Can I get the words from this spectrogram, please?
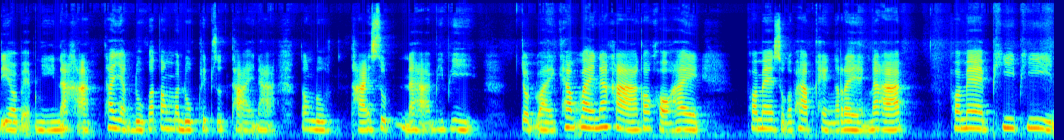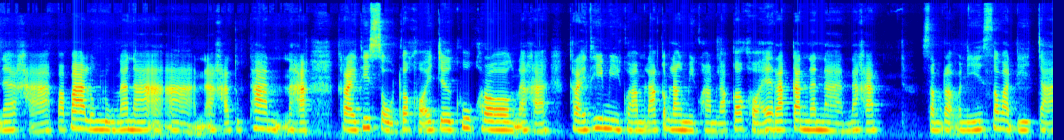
เดียวแบบนี้นะคะ ถ้าอยากดูก็ต้องมาดูคลิปสุดท้ายนะคะ ต้องดูท้ายสุดนะคะพี่ๆจดไว้แคปไว้นะคะ ก็ขอให้พ่อแม่สุขภาพแข็งแรงนะคะพ่อแม่พี่ๆนะคะป้าป้าลุงลุงนานาอาอานะคะ ทุกท่านนะคะ ใครที่โสดก็ขอให้เจอคู่ครองนะคะ ใครที่มีความรักกำลังมีความรักก็ขอให้รักกันนานๆนะคะสำหรับวันนี้สวัสดีจ้า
